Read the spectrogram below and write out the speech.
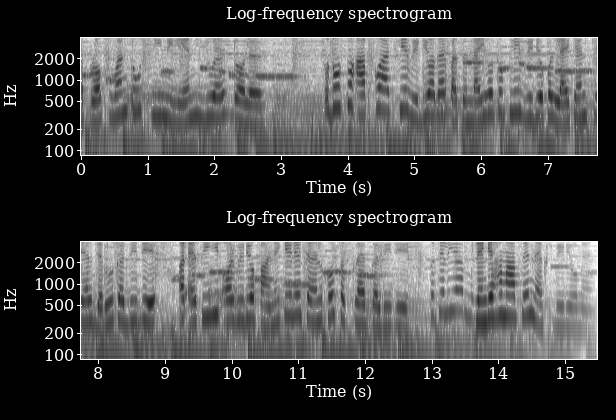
approx one two three million US dollars तो दोस्तों, आपको आज की वीडियो अगर पसंद आई हो तो प्लीज़ वीडियो को लाइक एंड शेयर ज़रूर कर दीजिए और ऐसी ही और वीडियो पाने के लिए चैनल को सब्सक्राइब कर दीजिए। तो चलिए, अब मिलेंगे हम आपसे नेक्स्ट वीडियो में।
